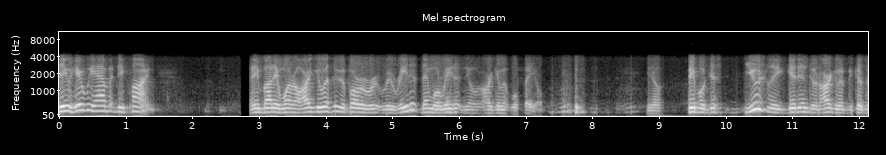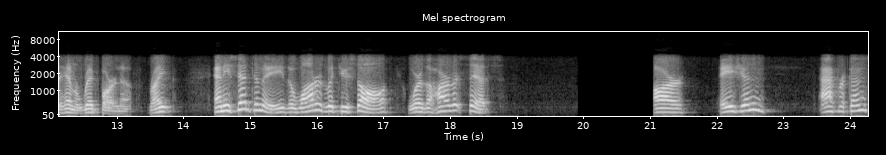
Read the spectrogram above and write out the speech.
See, here we have it defined. Anybody want to argue with me before we read it? Then we'll read it, and the argument will fail. you know, people just usually get into an argument because they haven't read far enough, right? And he said to me, The waters which you saw where the harlot sits are Asian, Africans,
